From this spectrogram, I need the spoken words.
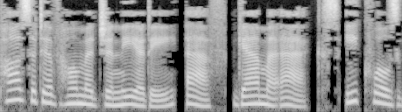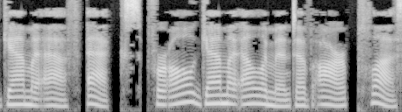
positive homogeneity f gamma x equals gamma f x for all gamma element of R plus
